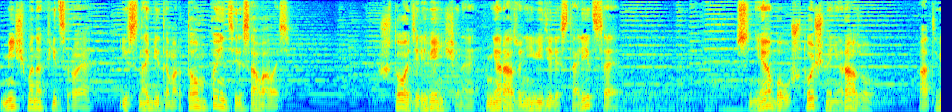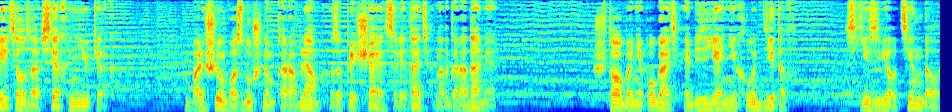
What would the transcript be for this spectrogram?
Мичмана Фицруя, и с набитым ртом поинтересовалась. «Что, деревенщина, ни разу не видели столицы?» «С неба уж точно ни разу», — ответил за всех Ньюкерк. «Большим воздушным кораблям запрещается летать над городами». Чтобы не пугать обезьяньих луддитов, съязвил Тиндал,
